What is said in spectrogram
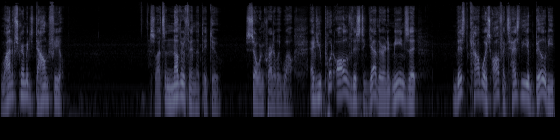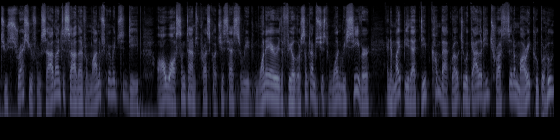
line of scrimmage downfield. So that's another thing that they do so incredibly well. And you put all of this together, and it means that this Cowboys offense has the ability to stress you from sideline to sideline, from line of scrimmage to deep, all while sometimes Prescott just has to read one area of the field or sometimes just one receiver. And it might be that deep comeback route to a guy that he trusts in Amari Cooper, who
